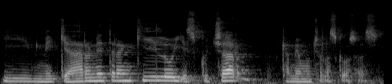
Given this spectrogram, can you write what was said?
y me quedarme tranquilo y escuchar cambia mucho las cosas.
